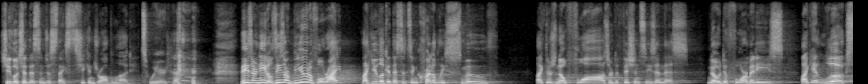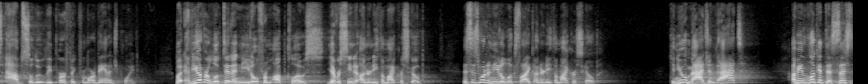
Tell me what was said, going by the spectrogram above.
She looks at this and just thinks she can draw blood. It's weird. These are needles. These are beautiful, right? Like you look at this, it's incredibly smooth. Like there's no flaws or deficiencies in this, no deformities. Like it looks absolutely perfect from our vantage point. But have you ever looked at a needle from up close? You ever seen it underneath a microscope? This is what a needle looks like underneath a microscope. Can you imagine that? I mean, look at this. This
